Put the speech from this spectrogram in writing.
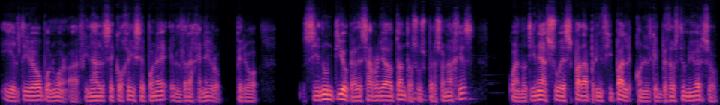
y el tío, bueno, bueno, al final se coge y se pone el traje negro. Pero siendo un tío que ha desarrollado tanto a sus personajes, cuando tiene a su espada principal con el que empezó este universo,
